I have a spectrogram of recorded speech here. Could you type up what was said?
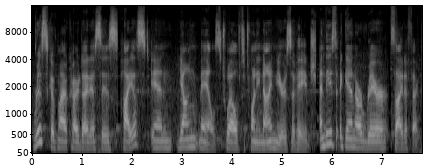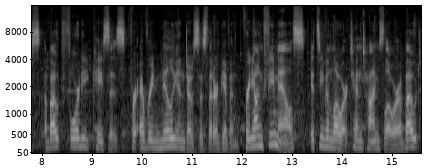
risk of myocarditis is highest in young males, 12 to 29 years of age. And these, again, are rare side effects, about 40 cases for every million doses that are given. For young females, it's even lower, 10 times lower, about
